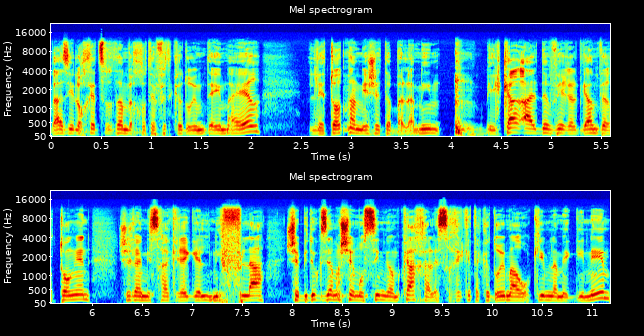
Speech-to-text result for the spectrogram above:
ואז היא לוחצת אותם וחוטפת כדורים די מהר. לטוטנאם יש את הבלמים, בעיקר אלדווירלד, גם ורטונגן, שיש להם משחק רגל נפלא, שבדיוק זה מה שהם עושים גם ככה, לשחק את הכדורים הארוכים למגינים.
